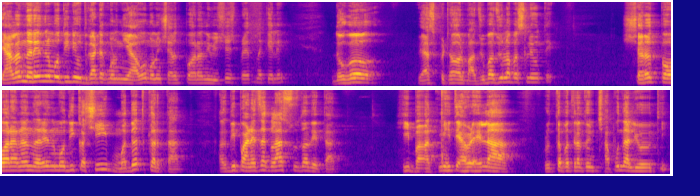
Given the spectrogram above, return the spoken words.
त्याला नरेंद्र मोदींनी उद्घाटक म्हणून यावं म्हणून शरद पवारांनी विशेष प्रयत्न केले. दोघं व्यासपीठावर बाजूबाजूला बसले होते. शरद पवारांना नरेंद्र मोदी कशी मदत करतात अगदी पाण्याचा ग्लास सुद्धा देतात ही बातमी त्यावेळेला वृत्तपत्रातून छापून आली होती.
